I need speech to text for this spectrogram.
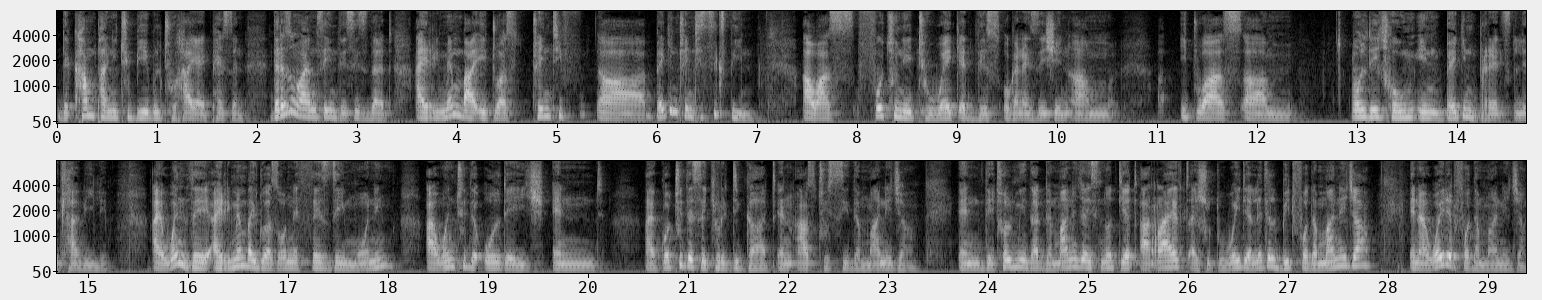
the company to be able to hire a person. The reason why I'm saying this is that I remember it was 20 uh, back in 2016. I was fortunate to work at this organization. Um, it was um, old age home in back in Brits Lethabile. I went there. I remember it was on a Thursday morning. I went to the old age and I got to the security guard and asked to see the manager. And they told me that the manager is not yet arrived. I should wait a little bit for the manager. And I waited for the manager.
